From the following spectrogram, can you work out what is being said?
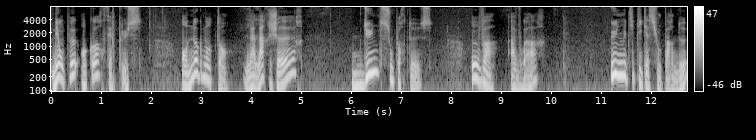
Mais on peut encore faire plus en augmentant la largeur d'une sous-porteuse. On va avoir une multiplication par deux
